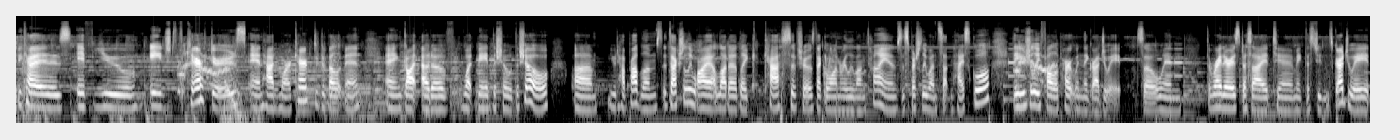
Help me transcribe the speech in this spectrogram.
Because if you aged the characters and had more character development and got out of what made the show the show, um, you'd have problems. It's actually why a lot of like casts of shows that go on really long times, especially when set in high school, they usually fall apart when they graduate. So when the writers decide to make the students graduate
